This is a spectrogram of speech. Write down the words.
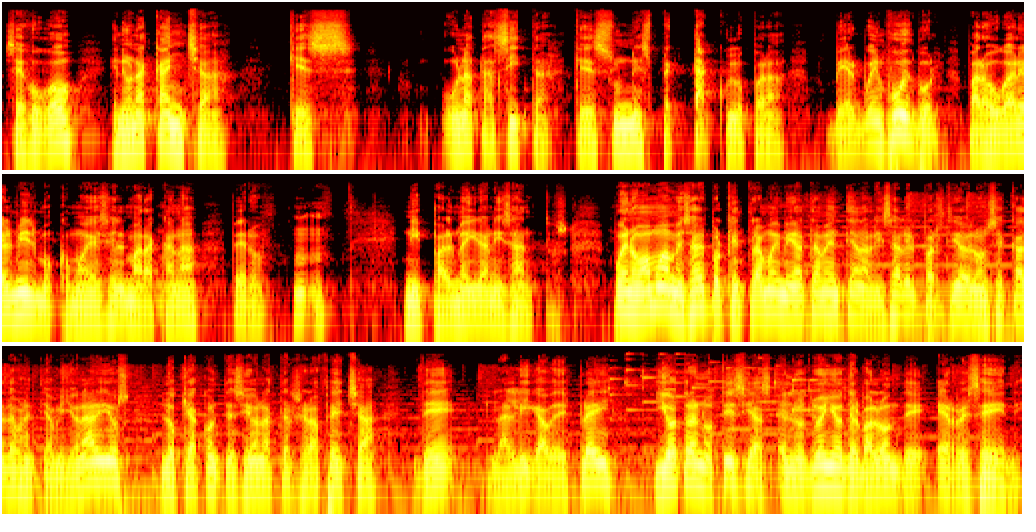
Se jugó en una cancha que es una tacita, que es un espectáculo para ver buen fútbol, para jugar el mismo, como es el Maracaná, pero mm, mm, ni Palmeira ni Santos. Bueno, vamos a empezar porque entramos inmediatamente a analizar el partido del Once Caldas frente a Millonarios, lo que ha acontecido en la tercera fecha de la Liga de Play y otras noticias en los dueños del balón de RCN.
